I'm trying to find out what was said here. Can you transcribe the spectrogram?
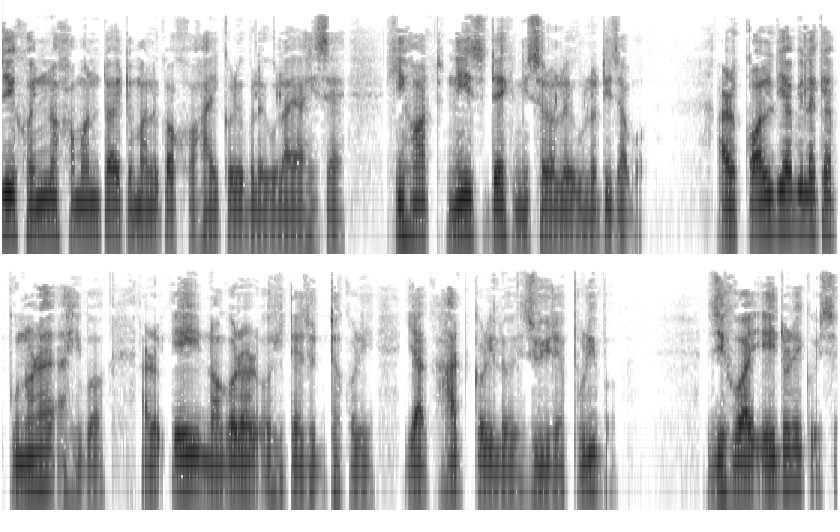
যি সৈন্য সামন্তই তোমালোকক সহায় কৰিবলৈ ওলাই আহিছে সিহঁত নিজ দেশ মিছৰলৈ উলটি যাব আৰু কলদিয়াবিলাকে পুনৰাই আহিব আৰু এই নগৰৰ অহিতে যুদ্ধ কৰি ইয়াক হাত কৰি লৈ জুইৰে পুৰিব। জিহুৱাই এইদৰে কৈছে।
